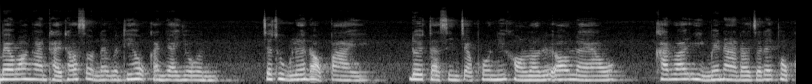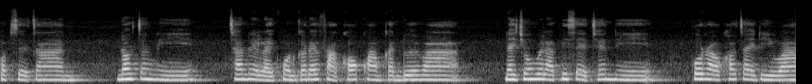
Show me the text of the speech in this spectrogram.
แม้ว่างานถ่ายทอดสดในวันที่ 6 กันยายน จะถูกเลื่อนออกไป โดยตัดสินจากโพลนี้ของ L'Oreal แล้ว คาดว่าอีกไม่นานเราจะได้พบกับเสือจาน นอกจากนี้ ชาวเน็ตหลายคนก็ได้ฝากข้อความกันด้วยว่า ในช่วงเวลาพิเศษเช่นนี้ พวกเราเข้าใจดีว่า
